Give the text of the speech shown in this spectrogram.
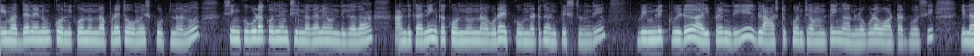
ఈ మధ్య నేను కొన్ని కొన్ని ఉన్నప్పుడే తోమేసుకుంటున్నాను. సింక్ కూడా కొంచెం చిన్నగానే ఉంది కదా. అందుకని ఇంకా కొన్ని ఉన్నా కూడా ఎక్కువ ఉన్నట్టుగా అనిపిస్తుంది విమ్ లిక్విడ్ అయిపోయింది. లాస్ట్ కొంచెం ఉంటే ఇంకా అందులో కూడా వాటర్ పోసి ఇలా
